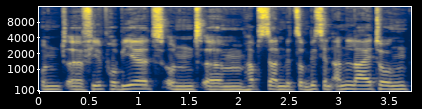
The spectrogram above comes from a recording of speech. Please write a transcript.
und äh, viel probiert und ähm, habe es dann mit so ein bisschen Anleitung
